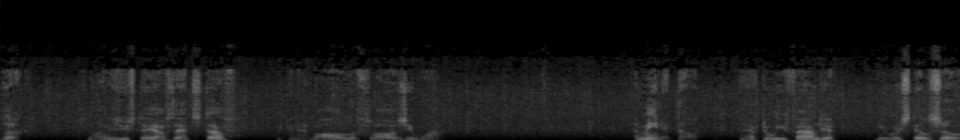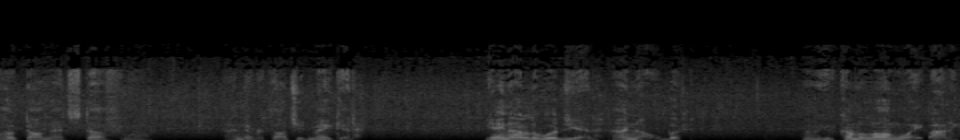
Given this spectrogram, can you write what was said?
Look, as long as you stay off that stuff, you can have all the flaws you want. I mean it, though. After we found you, you were still so hooked on that stuff, well, I never thought you'd make it. You ain't out of the woods yet, I know, but, well, you've come a long way, Bonnie.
